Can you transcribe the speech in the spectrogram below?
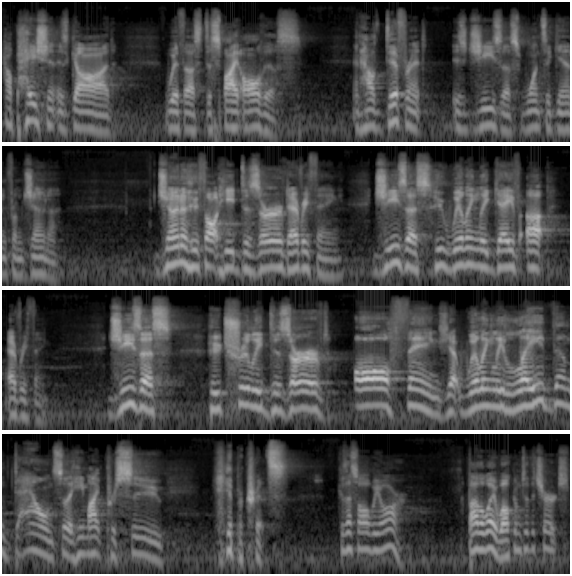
How patient is God with us despite all this? And how different is Jesus once again from Jonah? Jonah, who thought he deserved everything, Jesus, who willingly gave up everything, Jesus, who truly deserved all things, yet willingly laid them down so that he might pursue hypocrites. Because that's all we are. By the way, welcome to the church.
